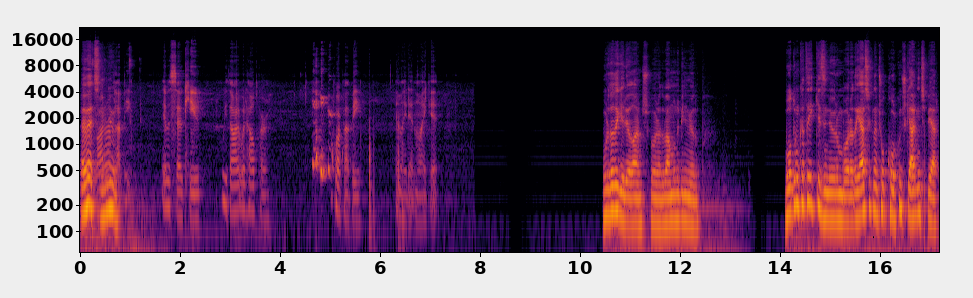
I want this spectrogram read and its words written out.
Evet Bought her a dinliyorum. puppy. It was so cute. We thought it would help her. Poor puppy. Emily didn't like it. Burada da geliyorlarmış bu arada. Ben bunu bilmiyordum. Bodrum kata ilk kez iniyorum bu arada. Gerçekten çok korkunç, gerginç bir yer.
